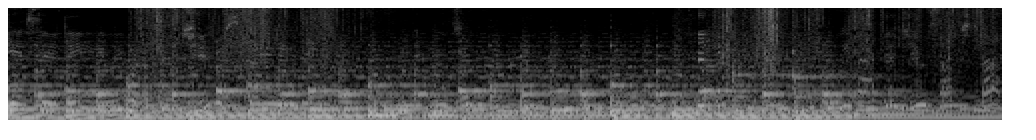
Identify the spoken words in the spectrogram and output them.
yes, indeed. We about to juice. we about to juice up stuff.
